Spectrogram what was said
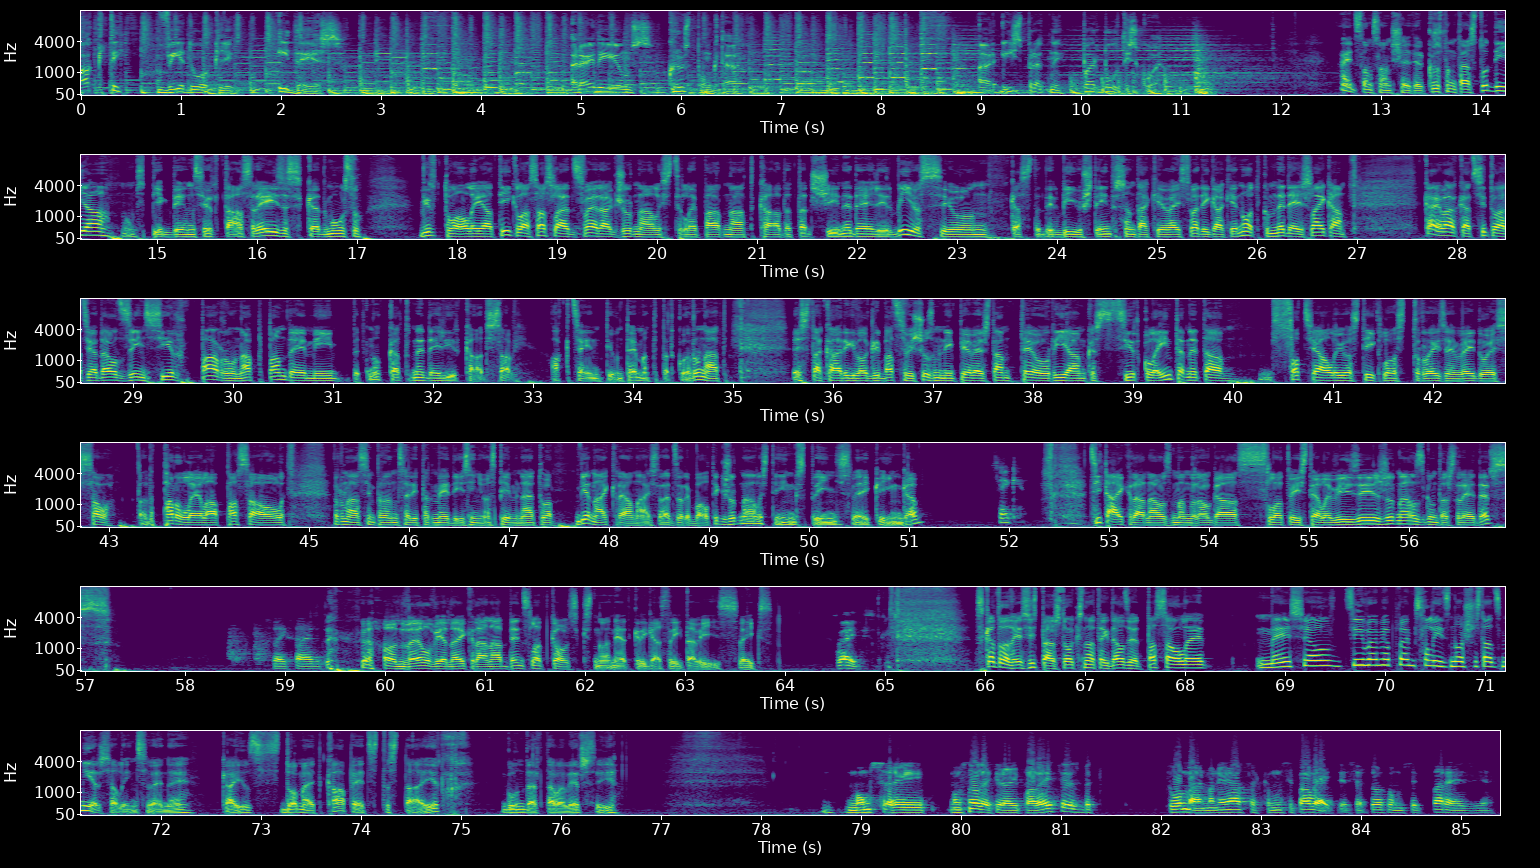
Fakti, viedokļi, idejas. Raidījums Kruspunkta ar izpratni par būtisko. Aizsmeļamies, Tomsons šeit ir Kruspunkta studijā. Mums piekdienas ir tās reizes, kad mūsu virtuālajā tīklā saslēdzas vairāk žurnālisti, lai pārunātu, kāda tad šī nedēļa ir bijusi un kas tad ir bijuši tie interesantākie vai svarīgākie notikumi nedēļas laikā. Kā jau ārkārtas situācijā daudz ziņas ir par un ap pandēmiju, bet nu, katru nedēļu ir kādi savi akcenti un temati, par ko runāt. Es tā kā arī vēl gribu atsevišķu uzmanību pievērst tām teorijām, kas cirkulē internetā, sociālajos tīklos. Tur reizēm veidojas sava tāda paralēlā pasaule. Runāsim, protams, arī par mēdīju ziņos pieminēto. Vienā ekrānā es redzu arī Baltiku žurnālisti Inga Spriņģis. Sveika, Inga! Sveiki! Citā ekrānā uz mani raugās Latvijas televīzijas žurnālists Gunārs Rēders. Sveiks, Aida. Un vēl vienā ekrānā Bens Latkovskis no Neatkarīgās rīta avīzes. Sveiks! Sveiks! Skatoties vispār uz to, kas notiek daudz vietā pasaulē, mēs jau dzīvojam joprojām salīdzinoši uz tādas miera salīdzes, vai ne? Kā jūs domājat, kāpēc tas tā ir? Gundar, tava versija. Mums arī, mums noteikti ir arī paveicies, bet tomēr man ir jāsaka, ka mums ir paveicies ar to, ka mums ir pareizie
